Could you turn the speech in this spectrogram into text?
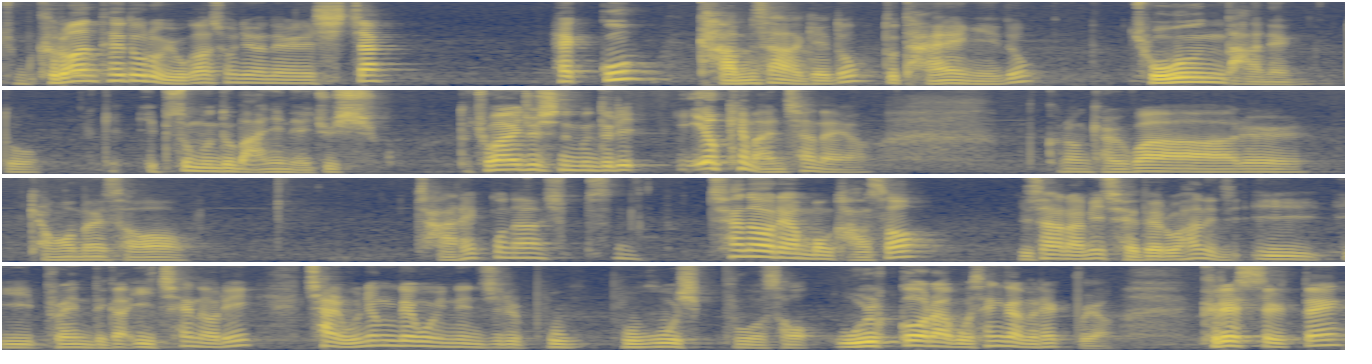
좀 그러한 태도로 요가 소년을 시작했고 감사하게도 또 다행히도 좋은 반응 또 이렇게 입소문도 많이 내주시고 또 좋아해 주시는 분들이 이렇게 많잖아요. 그런 결과를 경험해서 잘했구나 싶습니다. 채널에 한번 가서 이 사람이 제대로 하는지 이, 이 브랜드가 이 채널이 잘 운영되고 있는지를 보, 고 싶어서 올 거라고 생각을 했고요. 그랬을 때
